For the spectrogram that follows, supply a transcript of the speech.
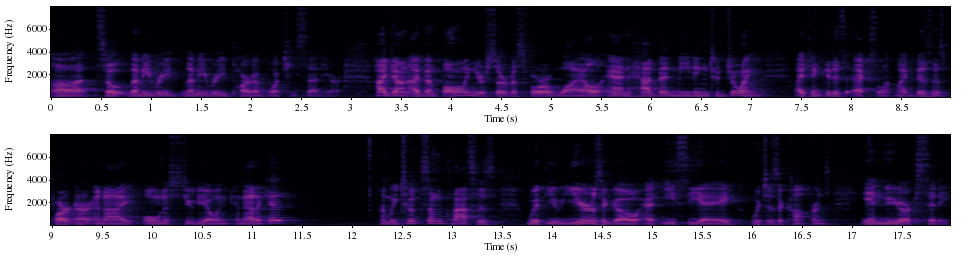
uh, so let me read let me read part of what she said here. Hi John, I've been following your service for a while and had been meaning to join. I think it is excellent. My business partner and I own a studio in Connecticut, and we took some classes with you years ago at ECA, which is a conference in New York City.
